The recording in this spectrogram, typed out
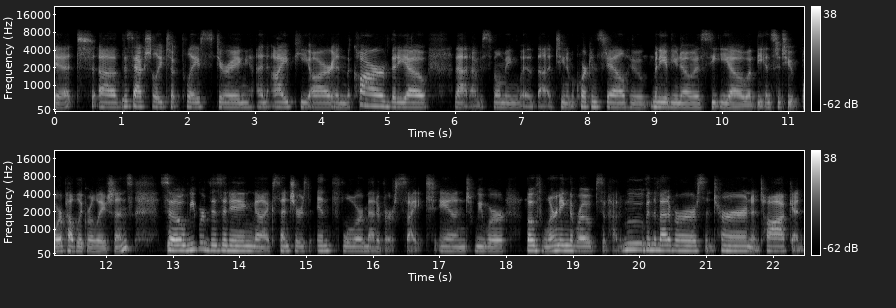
it. Uh, this actually took place during an IPR in the car video that I was filming with uh, Tina McCorkindale, who many of you know is CEO of the Institute for Public Relations. So we were visiting uh, Accenture's nth floor metaverse site, and we were both learning the ropes of how to move in the metaverse and turn and talk and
